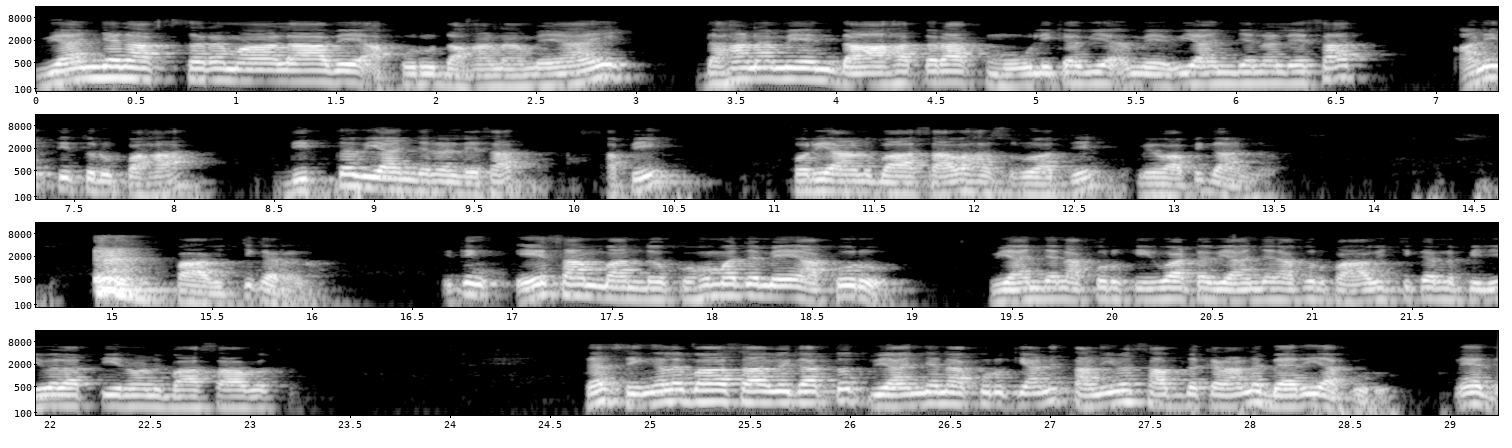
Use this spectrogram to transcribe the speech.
ව්‍යංජන අක්ෂර මාලාවේ අකුරු 19යි 19න් 14ක් මූලික ව්‍යංජන ලෙසත් අනිත් ඉතුරු පහ ditth ව්‍යංජන ලෙසත් අපි කොරියානු භාෂාව හසුරුවද්දී මේවා අපි ගන්නවා. පාවිච්චි කරනවා. ඉතින් ඒ සම්බන්ධව කොහොමද මේ අකුරු ව්‍යංජන අකුරු කිව්වට ව්‍යංජන අකුරු පාවිච්චි කරන පිළිවෙලක් තියෙනවනේ භාෂාවක. දැන් සිංහල භාෂාවේ ගත්තොත් ව්‍යංජන අකුරු කියන්නේ තනිව ශබ්ද කරන්න බැරි අකුරු. නේද?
